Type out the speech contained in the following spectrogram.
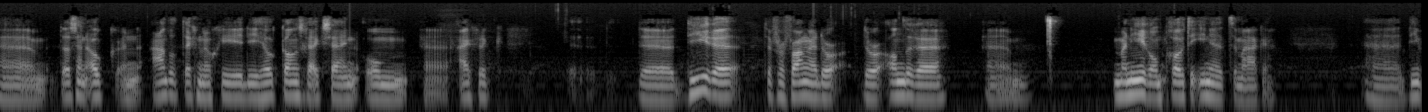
Um, er zijn ook een aantal technologieën die heel kansrijk zijn om eigenlijk de dieren te vervangen door, door andere um, manieren om proteïne te maken. Uh, die,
